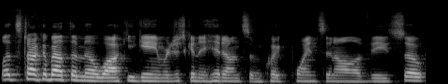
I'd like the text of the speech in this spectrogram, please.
let's talk about the Milwaukee game. We're just going to hit on some quick points in all of these. So,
